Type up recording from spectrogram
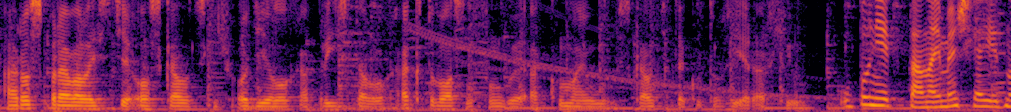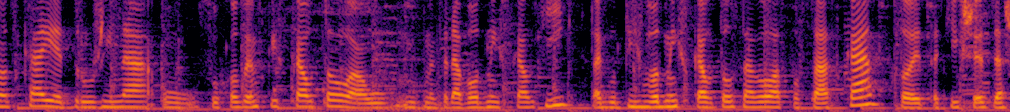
A rozprávali ste o skautských oddieloch a prístavoch. Ako to vlastne funguje? Ako majú skauti takúto hierarchiu? Úplne tá najmenšia jednotka je družina u suchozemských skautov a u, my sme teda vodní skauti, tak u tých vodných skautov sa volá posádka. To je takých 6 až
